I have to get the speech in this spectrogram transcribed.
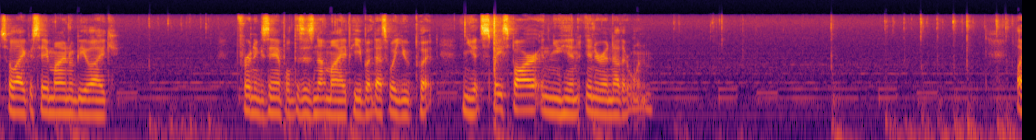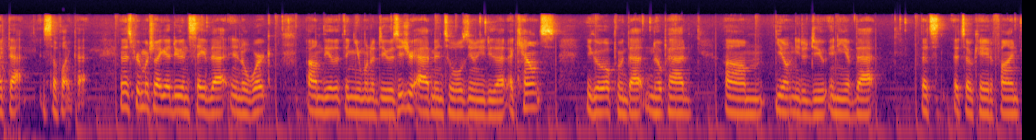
So like say mine would be like, for an example, this is not my IP, but that's what you put. And you hit spacebar and then you hit enter another one. Like that and stuff like that. And that's pretty much what I gotta do and save that and it'll work. Um, the other thing you wanna do is use your admin tools. You don't need to do that. Accounts, you go open with that notepad. Um, you don't need to do any of that that's it's okay to find.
